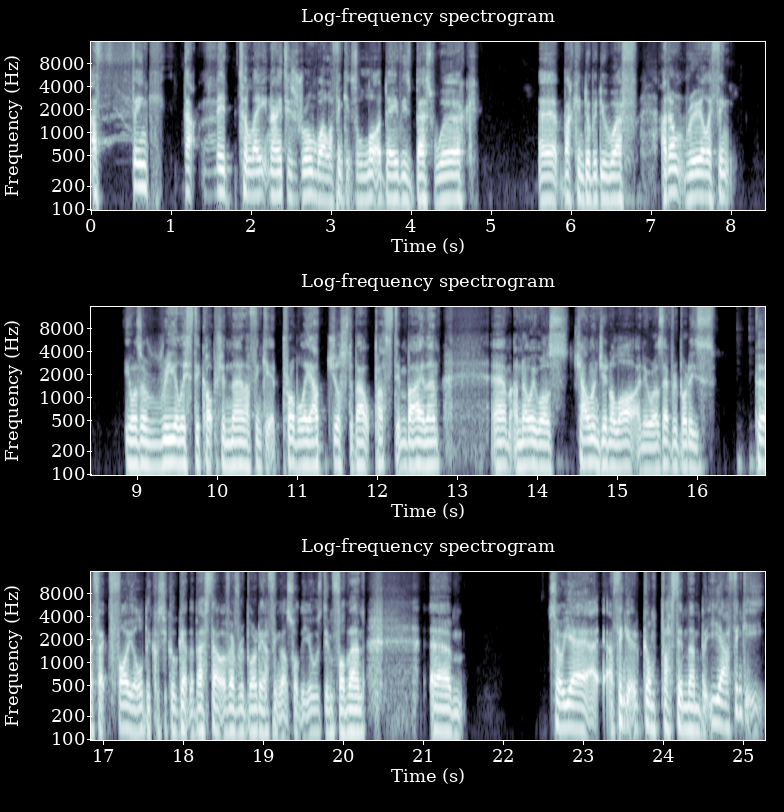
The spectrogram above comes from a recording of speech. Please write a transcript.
I think that mid to late 90s run, while I think it's a lot of Davey's best work uh, back in WWF, I don't really think he was a realistic option then. I think it probably had just about passed him by then. Um, I know he was challenging a lot and he was everybody's perfect foil because he could get the best out of everybody. I think that's what they used him for then. Um, so yeah, I think it had gone past him then. But yeah, I think he,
